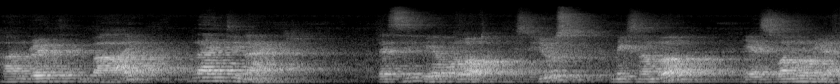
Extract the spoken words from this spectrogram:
100 by 99. Let's see, we have a lot. Let's use mixed number. Yes, one more we have.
